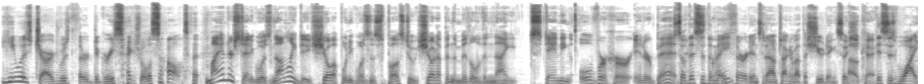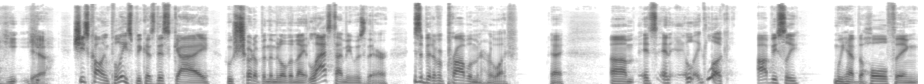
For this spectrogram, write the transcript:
he was charged with third degree sexual assault. My understanding was not only did he show up when he wasn't supposed to, he showed up in the middle of the night, standing over her in her bed. so this is the May 3rd incident. I'm talking about the shooting. So she, Okay. this is why he, he- Yeah. she's calling police because this guy who showed up in the middle of the night last time he was there is a bit of a problem in her life. Okay. Um, it's and like, look, obviously we have the whole thing.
